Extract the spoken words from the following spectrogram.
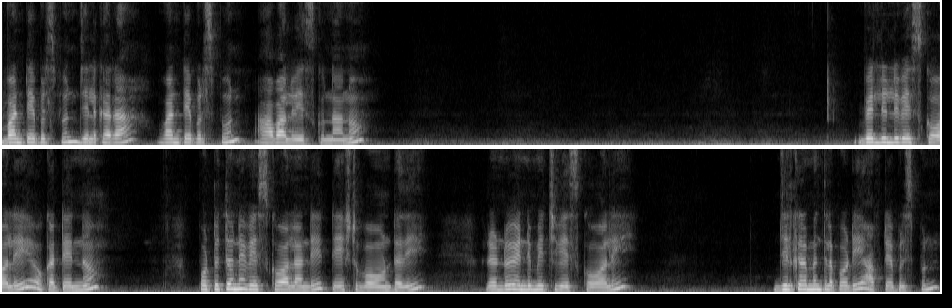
వన్ టేబుల్ స్పూన్ జీలకర్ర వన్ టేబుల్ స్పూన్ ఆవాలు వేసుకున్నాను. వెల్లుల్లి వేసుకోవాలి ఒక టెన్. పొట్టుతోనే వేసుకోవాలండి టేస్ట్ బాగుంటుంది. రెండు ఎండుమిర్చి వేసుకోవాలి. జీలకర్ర మెంతుల పొడి హాఫ్ టేబుల్ స్పూన్.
